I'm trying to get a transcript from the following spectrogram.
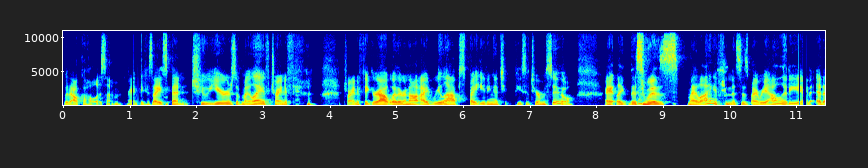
with alcoholism right? Because i spent 2 years of my life trying to trying to figure out whether or not i'd relapse by eating a piece of tiramisu right? Like this was my life and this is my reality. And, and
